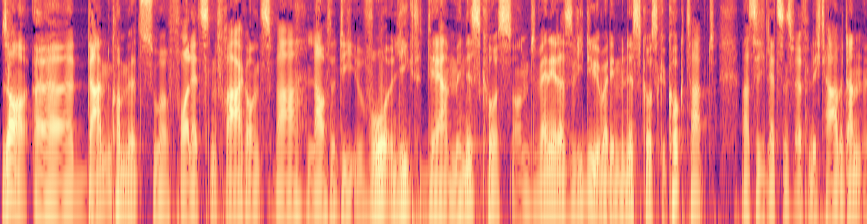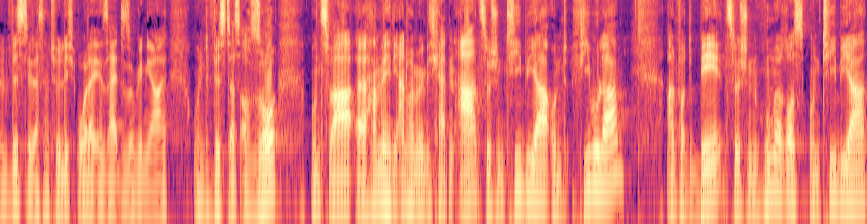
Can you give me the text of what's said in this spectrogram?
So, äh, dann kommen wir zur vorletzten Frage und zwar lautet die, wo liegt der Meniskus? Und wenn ihr das Video über den Meniskus geguckt habt, was ich letztens veröffentlicht habe, dann wisst ihr das natürlich oder ihr seid so genial und wisst das auch so. Und zwar äh, haben wir hier die Antwortmöglichkeiten A zwischen Tibia und Fibula, Antwort B zwischen Humerus und Tibia,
